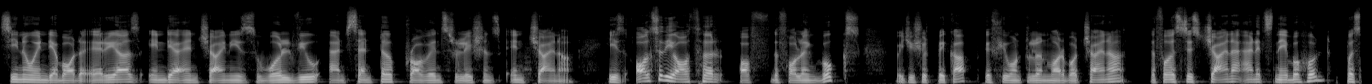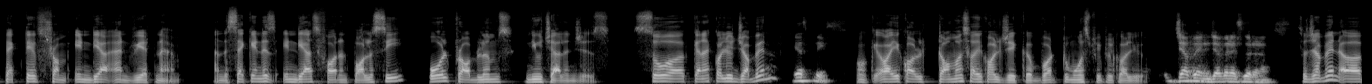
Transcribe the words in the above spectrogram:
Sino India border areas, India and Chinese worldview, and center province relations in China. He is also the author of the following books, which you should pick up if you want to learn more about China. The first is China and its neighborhood Perspectives from India and Vietnam. And the second is India's foreign policy Old problems, new challenges. So, uh, can I call you Jabin? Yes, please. Okay. Or are you called Thomas or are you called Jacob? What do most people call you? Jabin. Jabin is good enough. So, Jabin, uh,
